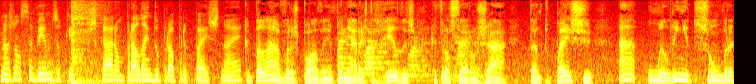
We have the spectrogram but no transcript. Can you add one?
Nós não sabemos o que é que pescaram para além do próprio peixe, não é? Que palavras podem apanhar estas redes que trouxeram já tanto peixe? Há uma linha de sombra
